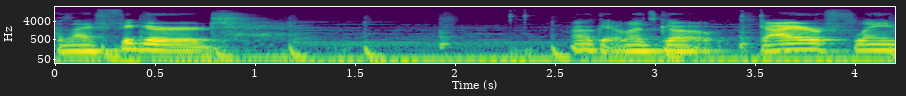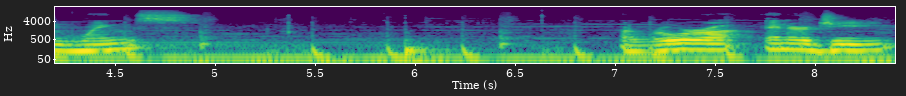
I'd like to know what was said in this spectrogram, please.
As I figured. Okay, let's go. Direflame Wings. Aurora Energy,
